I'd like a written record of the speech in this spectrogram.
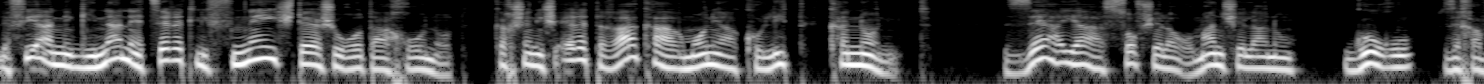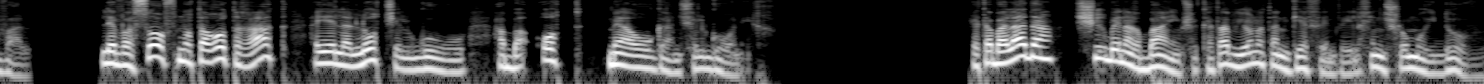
לפיה הנגינה נעצרת לפני שתי השורות האחרונות, כך שנשארת רק ההרמוניה הקולית קנונית. זה היה הסוף של הרומן שלנו, גורו זה חבל. לבסוף נותרות רק היללות של גורו, הבאות מהאורגן של גרוניך. את הבלדה "שיר בין ארבעים" שכתב יונתן גפן והלחין שלמה ידוב,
